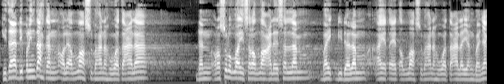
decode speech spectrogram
kita diperintahkan oleh Allah Subhanahu wa taala dan Rasulullah sallallahu alaihi wasallam baik di dalam ayat-ayat Allah Subhanahu wa taala yang banyak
